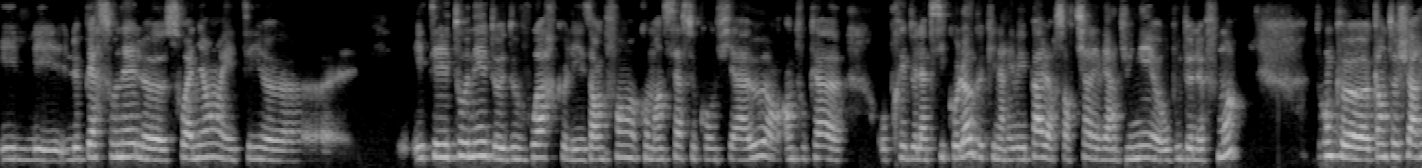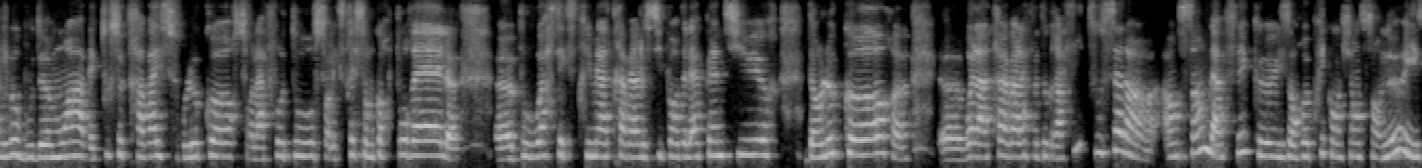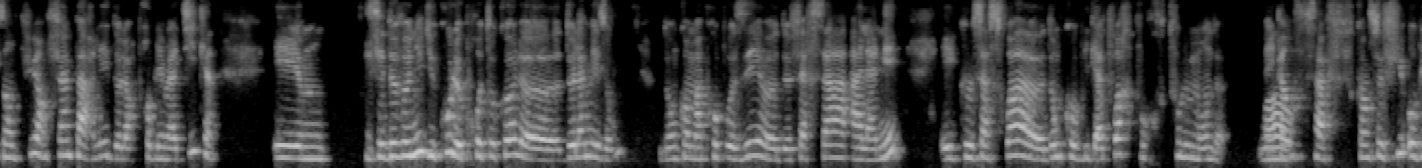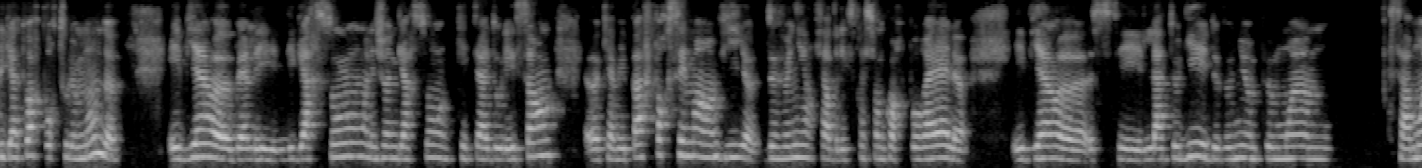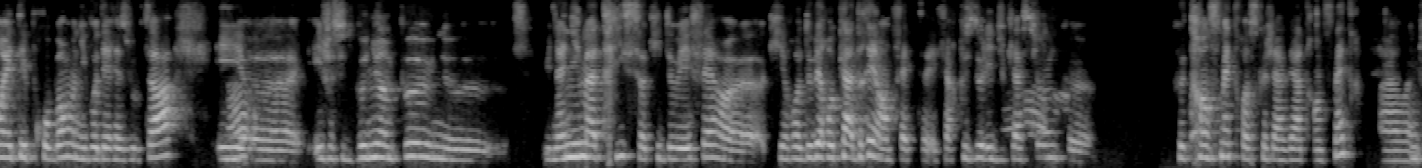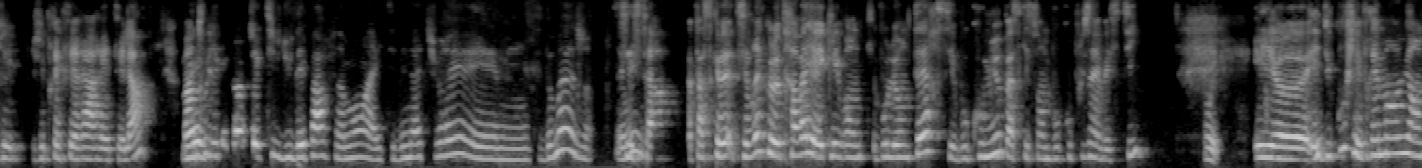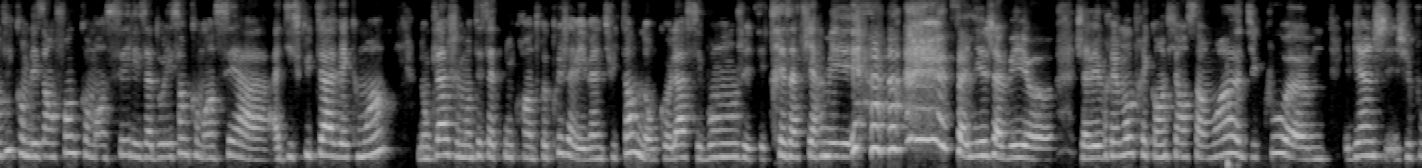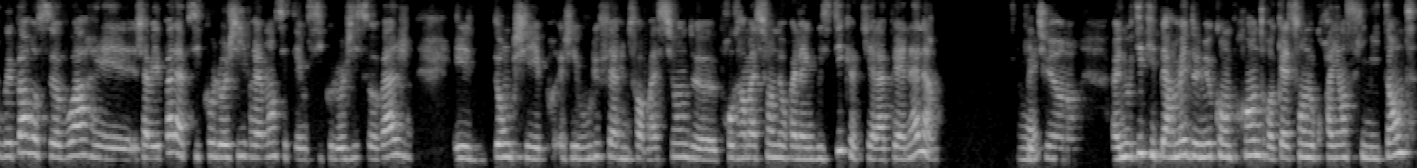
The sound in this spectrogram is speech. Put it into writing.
et le personnel euh, soignant était, euh, étonné de, voir que les enfants commençaient à se confier à eux, en, tout cas euh, auprès de la psychologue qui n'arrivait pas à leur sortir les verres du nez au bout de neuf mois. Donc, euh, quand je suis arrivée au bout d'un mois avec tout ce travail sur le corps, sur la photo, sur l'expression corporelle, euh, pouvoir s'exprimer à travers le support de la peinture, dans le corps, euh, voilà, à travers la photographie, tout ça ensemble a fait qu'ils ont repris confiance en eux et ils ont pu enfin parler de leurs problématiques. Et, et c'est devenu du coup le protocole de la maison. Donc, on m'a proposé de faire ça à l'année et que ça soit donc obligatoire pour tout le monde. Mais quand, ça, quand ce fut obligatoire pour tout le monde, eh bien, euh, ben, les, les, garçons, les jeunes garçons qui étaient adolescents, euh, qui n'avaient pas forcément envie de venir faire de l'expression corporelle, eh bien, euh, c'est l'atelier est devenu un peu moins, ça a moins été probant au niveau des résultats, et, ah. et je suis devenue un peu une une animatrice qui devait faire, qui devait recadrer en fait et faire plus de l'éducation que que transmettre ce que j'avais à transmettre. Ah Donc j'ai préféré arrêter là. L'objectif du départ finalement a été dénaturé et hum, c'est dommage. C'est ça. Parce que c'est vrai que le travail avec les volontaires, c'est beaucoup mieux parce qu'ils sont beaucoup plus investis. Oui. Et, euh, et, du coup, j'ai vraiment eu envie, comme les enfants commençaient, les adolescents commençaient à, à discuter avec moi. Donc là, j'ai monté cette micro-entreprise, j'avais 28 ans, donc là, c'est bon, j'étais très affirmée. Ça y est, j'avais euh, j'avais vraiment très confiance en moi. Du coup, euh, eh bien, je, je pouvais pas recevoir et j'avais pas la psychologie vraiment, c'était une psychologie sauvage. Et donc, j'ai j'ai voulu faire une formation de programmation neurolinguistique qui est la PNL, qui est un, un outil qui permet de mieux comprendre quelles sont nos croyances limitantes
